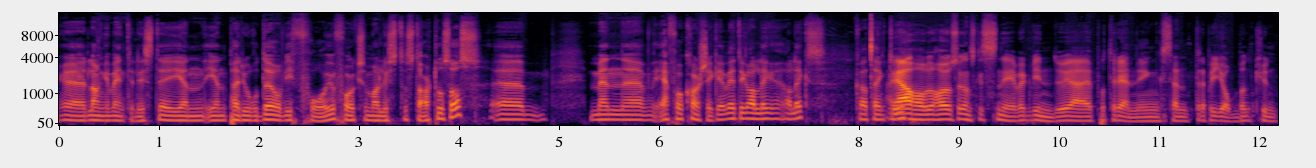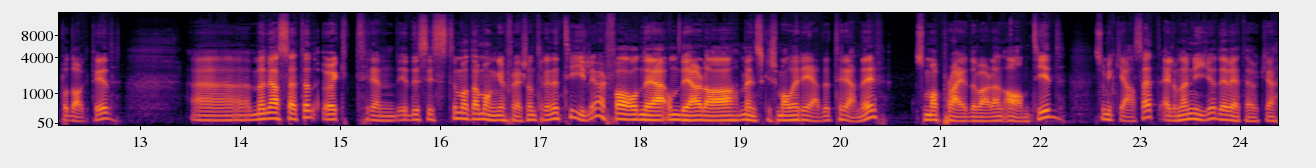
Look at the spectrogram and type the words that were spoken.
eh, lange ventelister i i en periode, og vi får jo folk som har lyst til å starte hos oss. Eh, men jeg får kanskje ikke Vet ikke, Alex? Hva tenker du? Jeg har, har jo også ganske snevert vindu. Jeg er på treningssenteret på jobben kun på dagtid. Eh, men jeg har sett en økt trend i det siste med at det er mange flere som trener tidlig. i hvert fall. Om det, er, om det er da mennesker som allerede trener, som har pleid å være der en annen tid, som ikke jeg har sett, eller om det er nye, det vet jeg jo ikke.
